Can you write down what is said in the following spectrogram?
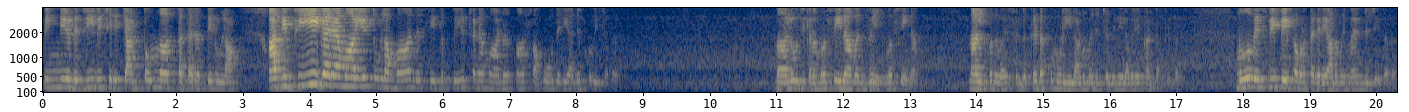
പിന്നീട് ജീവിച്ചിരിക്കാൻ തോന്നാത്ത തരത്തിലുള്ള അതിഭീകരമായിട്ടുള്ള മാനസിക പീഡനമാണ് ആ സഹോദരി അനുഭവിച്ചത്. ആലോചിക്കണം റസീന മൻസിൽ റസീന. നാൽപ്പത് വയസ്സിന്റെ കിടപ്പ് മുറിയിലാണ് മരിച്ച നിലയിൽ അവരെ കണ്ടെത്തിയത്. മൂന്ന് എസ് ഡി പി ഐ പ്രവർത്തകരെയാണ് റിമാൻഡ് ചെയ്തത്.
